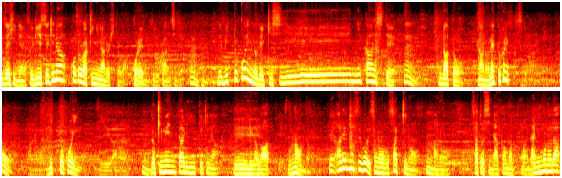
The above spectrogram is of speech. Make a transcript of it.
ぜひねそういう技術的なことが気になる人はこれっていう感じで。うんでビットコインの歴史に関してうん。だとあのネットフリックスであのビットコインっていうあのうん。ドキュメンタリー的な映画があって、そんなんだであれもすごいそのさっきの,、うん。あのサトシ仲本は何者だ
